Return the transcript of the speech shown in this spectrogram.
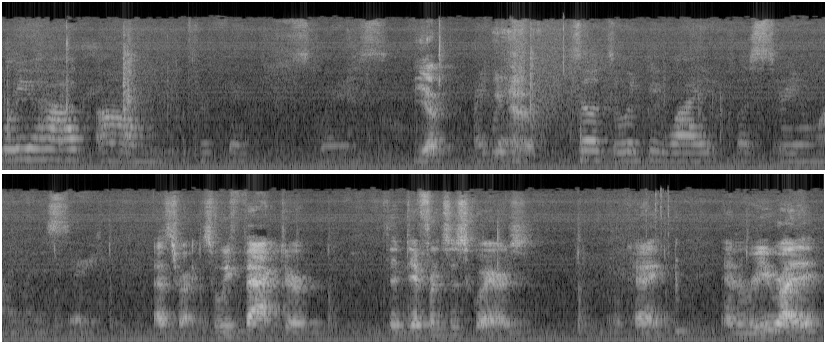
Well, you have um, perfect squares Yep, right we there. have. So it would be y plus 3 and y minus 3. That's right. So we factor the difference of squares, okay, and rewrite it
